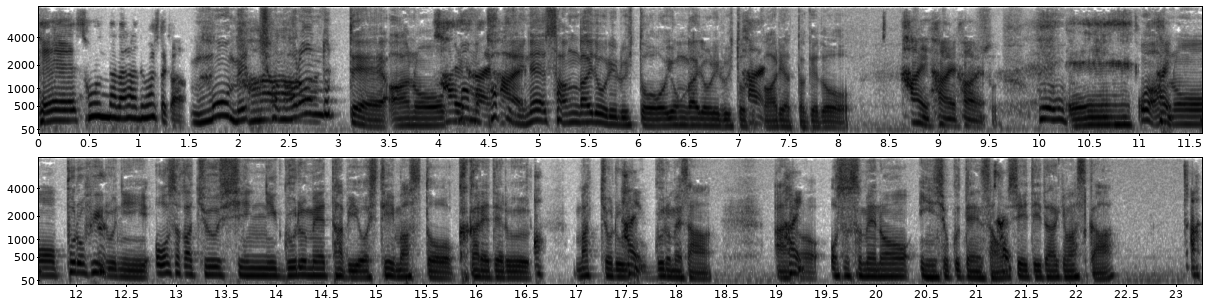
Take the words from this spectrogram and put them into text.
へえ、そんな並んでましたか？もうめっちゃ並んどって、あの、はいまあまあはいはい各自ね、3階で降りる人、4階で降りる人とかあれやったけど、はいはいはい。ええあはい。の、プロフィールに大阪中心にグルメ旅をしていますと書かれてるあマッチョルはいグルメさん、あの、はおすすめの飲食店さんはい教えていただけますか？あ、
